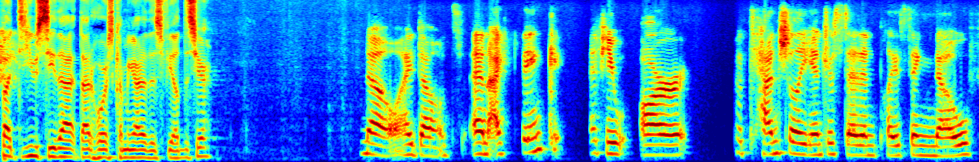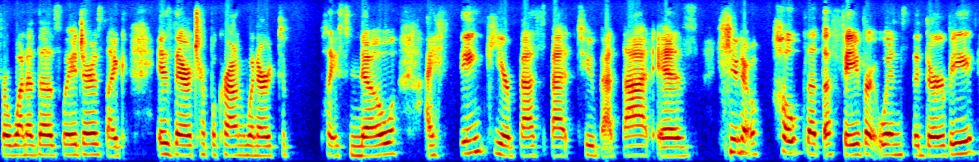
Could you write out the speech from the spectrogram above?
but do you see that that horse coming out of this field this year? No, I don't. And I think if you are potentially interested in placing no for one of those wagers, like is there a Triple Crown winner to place no? I think your best bet to bet that is you know, hope that the favorite wins the Derby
